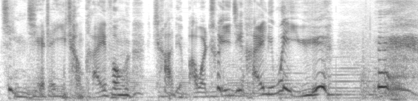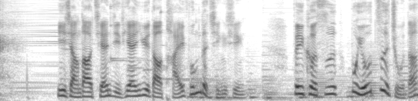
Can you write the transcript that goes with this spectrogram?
紧接着一场台风差点把我吹进海里喂鱼。唉。”一想到前几天遇到台风的情形，菲克斯不由自主地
